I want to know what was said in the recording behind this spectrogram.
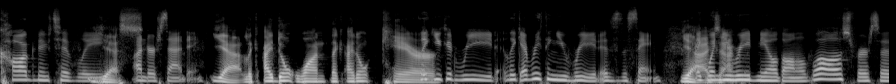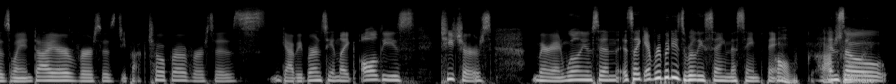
cognitively Yes. understanding. Yeah, like I don't want, like I don't care. Like you could read, like everything you read is the same. yeah, like when exactly. you read Neale Donald Walsch versus Wayne Dyer versus Deepak Chopra versus Gabby Bernstein, like all these teachers, Marianne Williamson, it's like everybody's really saying the same thing. Oh, absolutely. and so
